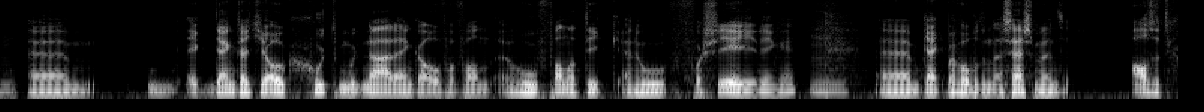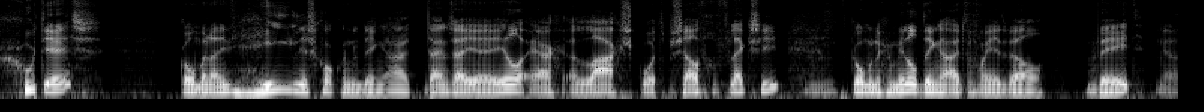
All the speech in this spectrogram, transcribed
Mhm. Ehm, ik denk dat je ook goed moet nadenken over van hoe fanatiek en hoe forceer je dingen. Mhm. Ehm, kijk, bijvoorbeeld een assessment. Als het goed is, komen daar niet hele schokkende dingen uit. Tenzij je heel erg een laag scoort op zelfreflectie, Mhm. komen er gemiddeld dingen uit waarvan je het wel weet, Ja.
